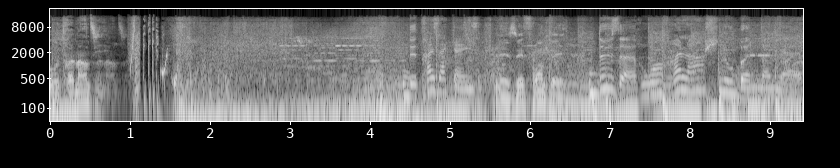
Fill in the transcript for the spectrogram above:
Autrement dit. De 13 à 15, Les effrontés. deux heures où on relâche nos bonnes manières.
